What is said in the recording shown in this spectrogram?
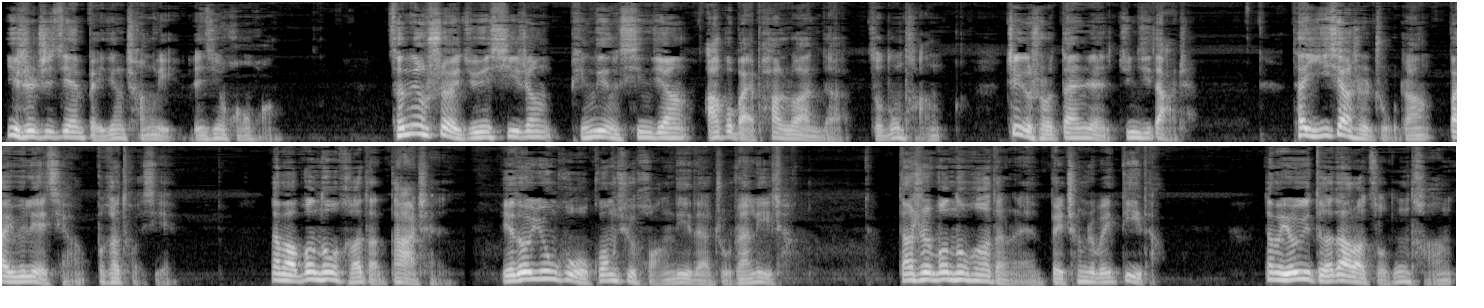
一时之间，北京城里人心惶惶。曾经率军西征平定新疆阿古柏叛乱的左宗棠，这个时候担任军机大臣，他一向是主张败于列强，不可妥协。那么，翁同龢等大臣也都拥护光绪皇帝的主战立场。当时，翁同龢等人被称之为“帝党”。那么，由于得到了左宗棠、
